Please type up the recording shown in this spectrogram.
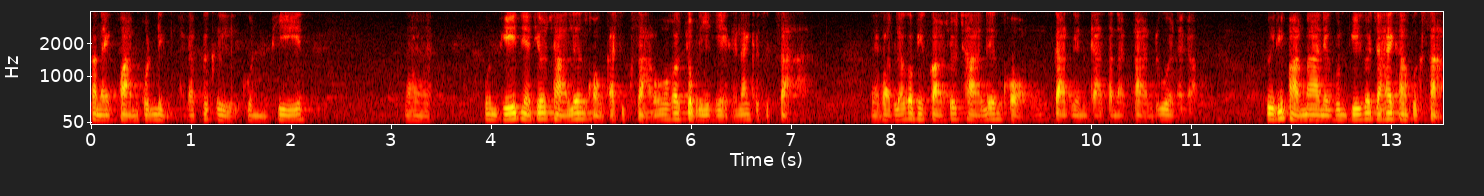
ทนายความคนหนึ่งนะครับ ก็คือคุณพีทนะฮะคุณพีทเนี่ยเชี่ยวชาญเรื่องของการศึกษาเพราะว่าเขาจบปริญญาเอกในด้านการศึกษานะครับ แล้วก็มีความเชี่ยวชาญเรื่องของการเงินการธนาคารด้วยนะครับ คือที่ผ่านมาเนี่ยคุณพีทก็จะให้คำปรึกษา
